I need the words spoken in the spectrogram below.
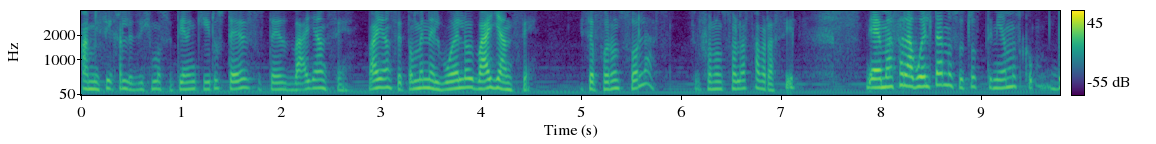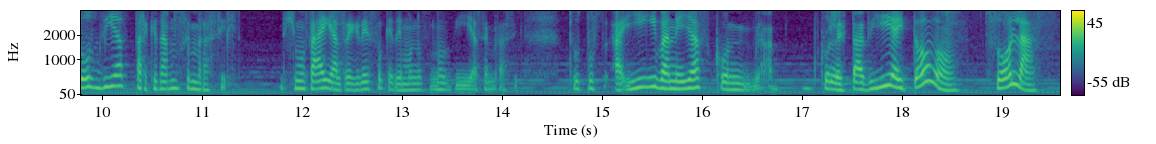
a mis hijas les dijimos, se tienen que ir ustedes, ustedes váyanse, váyanse, tomen el vuelo y váyanse. Y se fueron solas, se fueron solas a Brasil. Y además a la vuelta nosotros teníamos dos días para quedarnos en Brasil. Dijimos, ay, al regreso quedémonos unos días en Brasil. Entonces, pues ahí iban ellas con, con la estadía y todo, solas.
